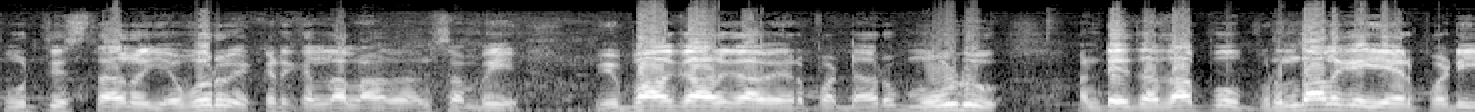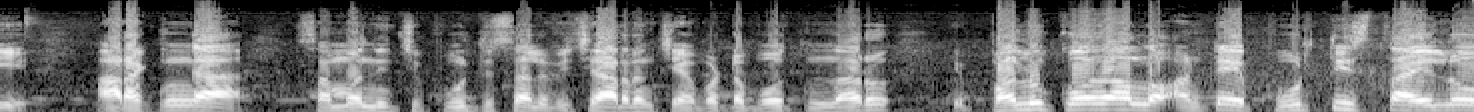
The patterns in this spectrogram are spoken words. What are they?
పూర్తి స్థాయిలో ఎవరు ఎక్కడికి వెళ్ళాలనే అంశంపై విభాగాలుగా ఏర్పడ్డారు. మూడు అంటే దాదాపు బృందాలుగా ఏర్పడి ఆ రకంగా సంబంధించి పూర్తిస్థాయిలో విచారణ చేపట్టబోతున్నారు. పలు కోణాల్లో అంటే పూర్తి స్థాయిలో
